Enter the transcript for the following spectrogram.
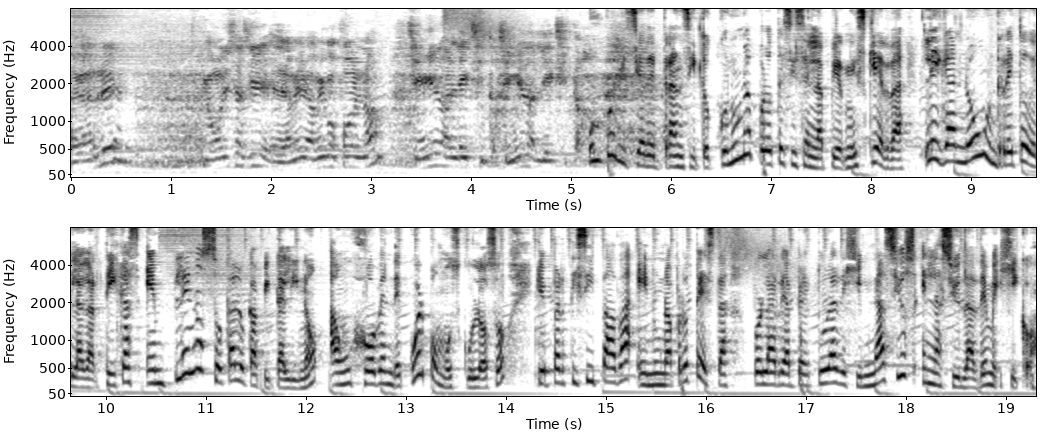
Agarré, como dice así el amigo Paul, ¿no? Sin miedo al éxito, sin miedo al éxito. Un policía de tránsito con una prótesis en la pierna izquierda le ganó un reto de lagartijas en pleno zócalo capitalino a un joven de cuerpo musculoso que participaba en una protesta por la reapertura de gimnasios en la Ciudad de México.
